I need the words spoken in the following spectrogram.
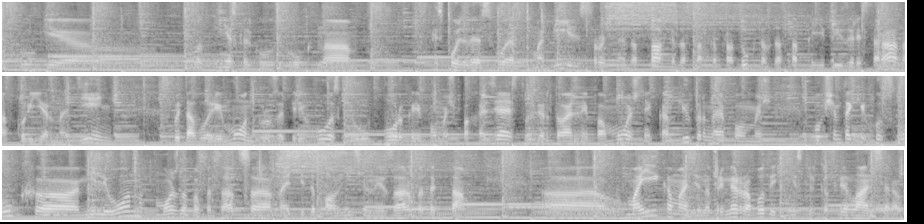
услуги, э, вот несколько услуг на используя свой автомобиль, срочная доставка, доставка продуктов, доставка еды из ресторанов, курьер на день, бытовой ремонт, грузоперевозки, уборка и помощь по хозяйству, виртуальный помощник, компьютерная помощь. В общем, таких услуг э, миллион, можно попытаться найти дополнительный заработок там. А, в моей команде, например, работает несколько фрилансеров,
